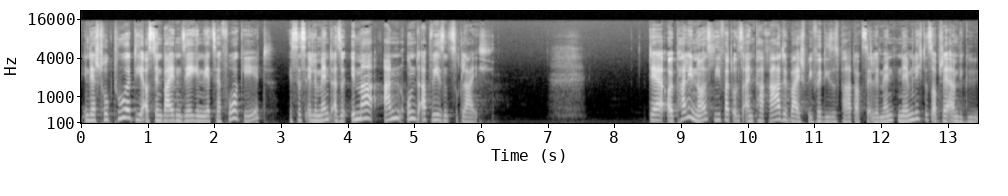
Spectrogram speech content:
In der Struktur, die aus den beiden Serien jetzt hervorgeht, ist das Element also immer an- und abwesend zugleich. Der Eupalinos liefert uns ein Paradebeispiel für dieses paradoxe Element, nämlich das Objet ambigu.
